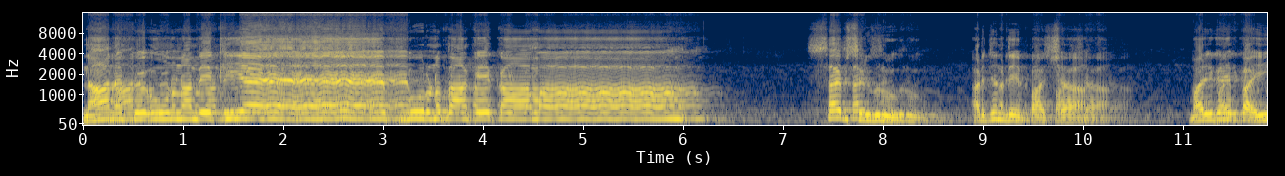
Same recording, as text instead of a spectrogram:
ਨਾਨਕ ਊਣ ਨਾ ਦੇਖੀਐ ਪੂਰਨਤਾ ਕੇ ਕਾਮ। ਸਾਹਿਬ ਸ੍ਰੀ ਗੁਰੂ ਅਰਜਨ ਦੇਵ ਪਾਤਸ਼ਾਹ ਮਹਾਰਾਜ ਕਹਿੰਦੇ ਭਾਈ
